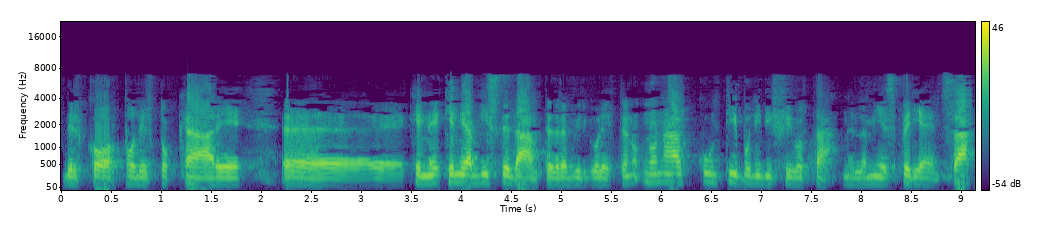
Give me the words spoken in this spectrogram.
del corpo, del toccare, eh, che, ne, che, ne, ha viste tante, tra virgolette, no, non ha alcun tipo di difficoltà nella mia esperienza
